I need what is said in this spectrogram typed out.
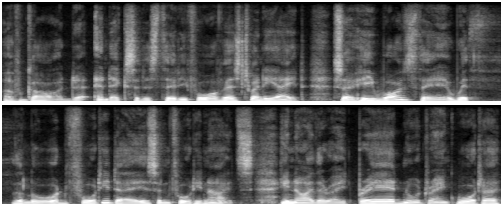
of God. And Exodus 34, verse 28. So he was there with the Lord forty days and forty nights. He neither ate bread nor drank water,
